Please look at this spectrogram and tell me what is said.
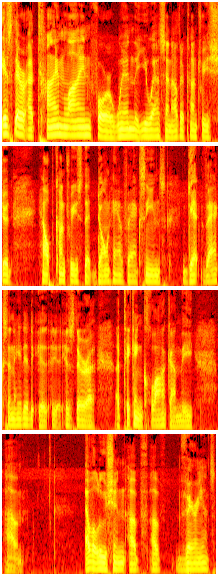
Is there a timeline for when the U.S. and other countries should help countries that don't have vaccines get vaccinated? Is, is there a, a, ticking clock on the um, evolution of, of variants?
